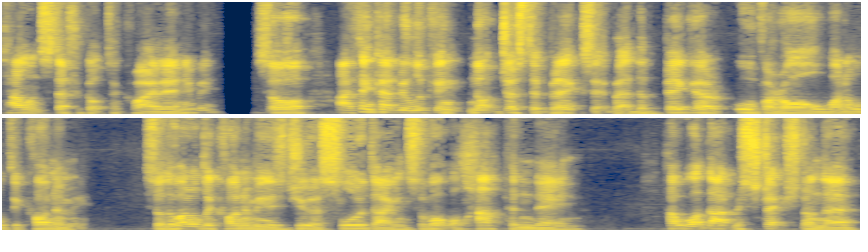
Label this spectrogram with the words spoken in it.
talent's difficult to acquire anyway. So I think I'd be looking not just at Brexit, but at the bigger overall world economy. So the world economy is due a slowdown. So what will happen then? How what that restriction on the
